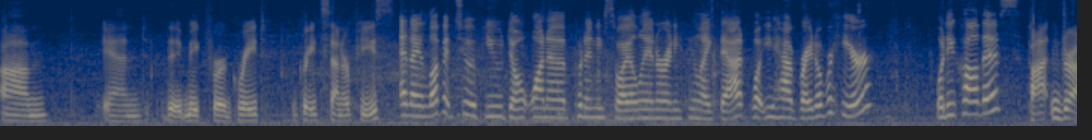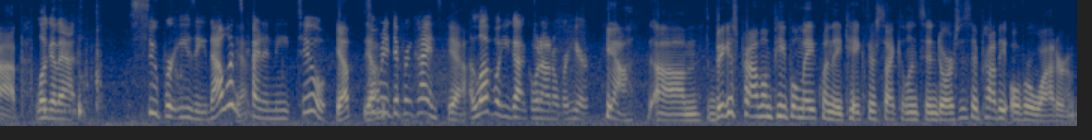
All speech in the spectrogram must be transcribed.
um, and they make for a great, great centerpiece. And I love it too if you don't want to put any soil in or anything like that. What you have right over here, what do you call this? Pot and drop. Look at that. Super easy. That one's Yep. kind of neat too. Yep, So yep. many different kinds. Yeah. I love what you got going on over here. Yeah, um, the biggest problem people make when they take their succulents indoors is they probably overwater them.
